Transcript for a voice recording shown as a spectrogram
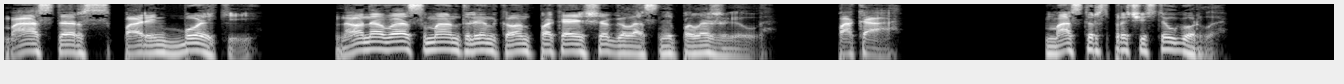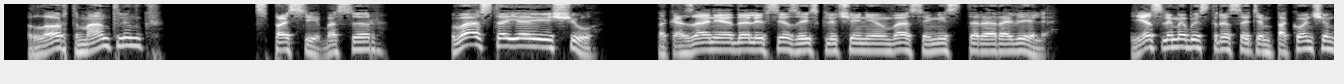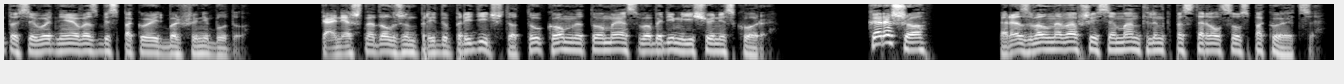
Мастерс — парень бойкий, но на вас, Мантлинг, он пока еще глаз не положил. Пока». Мастерс прочистил горло. «Лорд Мантлинг? Спасибо, сэр. Вас-то я ищу. Показания дали все за исключением вас и мистера Равеля. Если мы быстро с этим покончим, то сегодня я вас беспокоить больше не буду. Конечно, должен предупредить, что ту комнату мы освободим еще не скоро. Хорошо. Разволновавшийся Мантлинг постарался успокоиться.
